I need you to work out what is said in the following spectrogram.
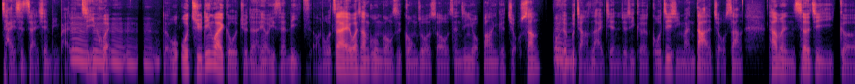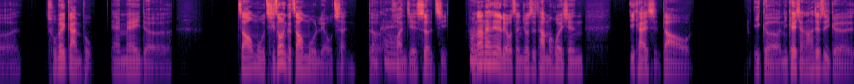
才是展现品牌的机会。嗯嗯嗯。对，我我举另外一个我觉得很有意思的例子哦，我在外商顾问公司工作的时候，我曾经有帮一个酒商，我就不讲是哪一间的，就是一个国际型蛮大的酒商，他们设计一个储备干部 MA 的。招募其中一个招募流程的环节设计，我那那天的流程就是他们会先一开始到一个，你可以想象它就是一个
